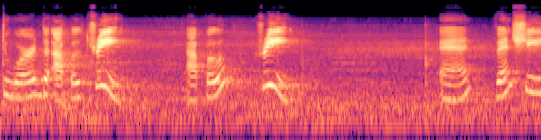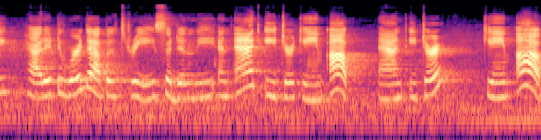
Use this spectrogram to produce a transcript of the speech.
toward the apple tree. Apple tree. When she headed toward the apple tree, suddenly an ant eater came up. Ant eater came up.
